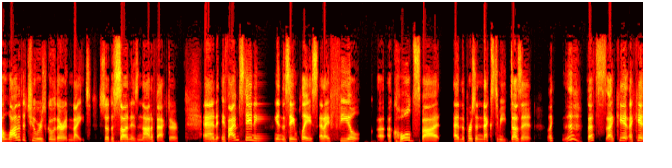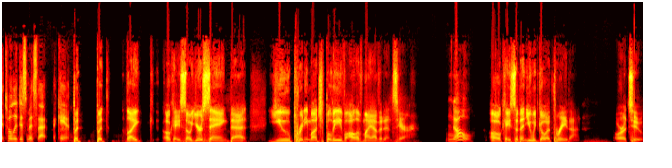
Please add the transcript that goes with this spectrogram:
a lot of the tours go there at night, so the sun is not a factor. And if I'm standing in the same place and I feel a, a cold spot and the person next to me doesn't, like eh, that's I can't I can't totally dismiss that. I can't. But but like, okay, so you're saying that you pretty much believe all of my evidence here. No. Oh, okay. So then you would go at three then, or a two.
